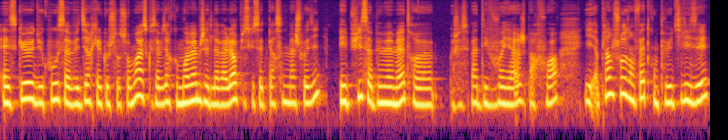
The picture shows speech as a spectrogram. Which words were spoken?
est-ce que du coup ça veut dire quelque chose sur moi? Est-ce que ça veut dire que moi-même j'ai de la valeur puisque cette personne m'a choisi Et puis ça peut même être, euh, je sais pas, des voyages parfois. Il y a plein de choses en fait qu'on peut utiliser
